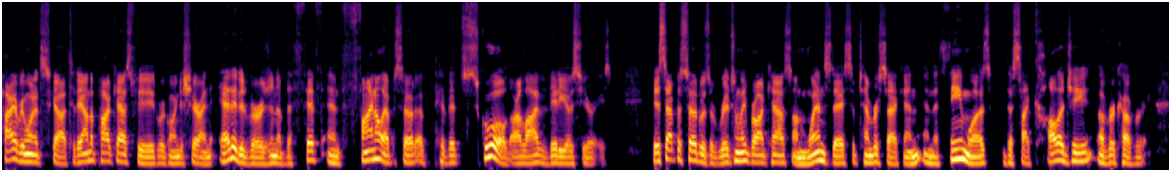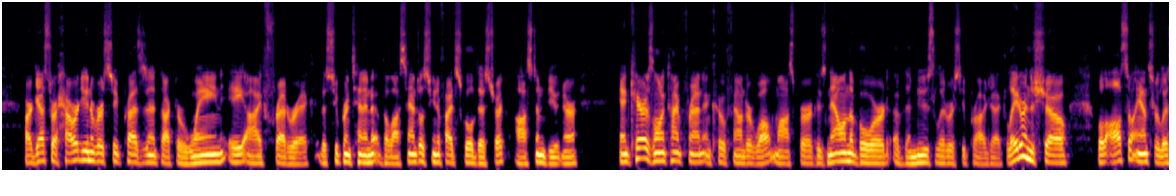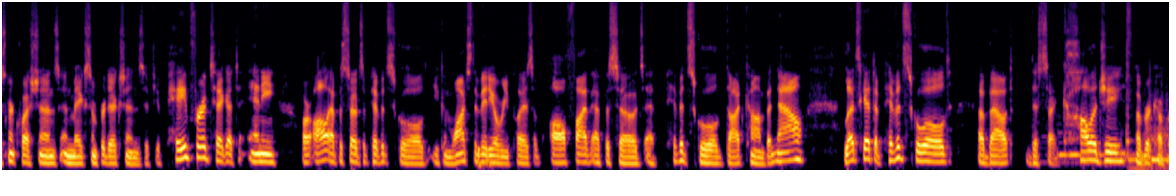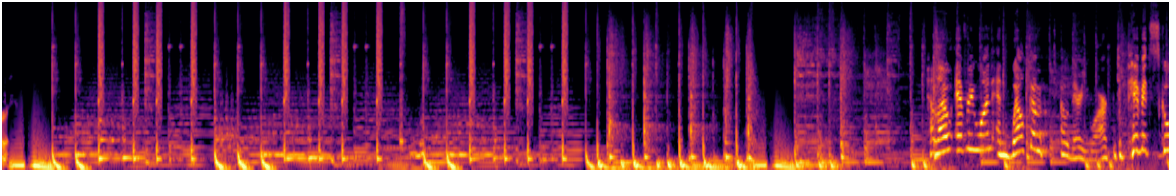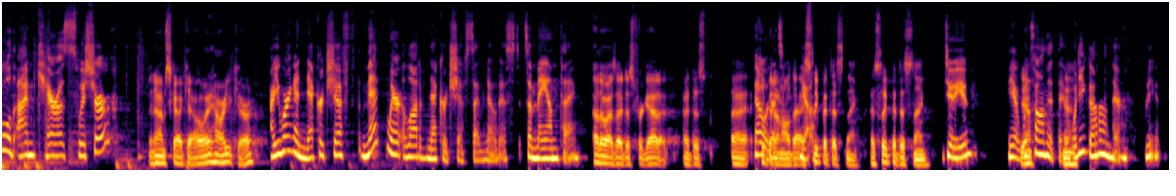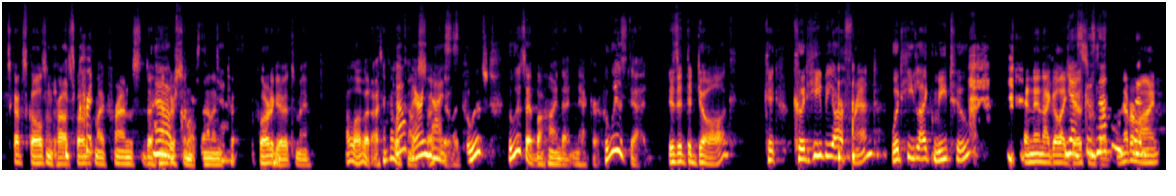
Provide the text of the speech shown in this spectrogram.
Hi, everyone. It's Scott. Today on the podcast feed, we're going to share an edited version of the fifth and final episode of Pivot Schooled, our live video series. This episode was originally broadcast on Wednesday, September 2nd, and the theme was the psychology of recovery. Our guests were Howard University President Dr. Wayne A.I. Frederick, the Superintendent of the Los Angeles Unified School District, Austin Beutner, and Kara's longtime friend and co founder, Walt Mossberg, who's now on the board of the News Literacy Project. Later in the show, we'll also answer listener questions and make some predictions. If you paid for a ticket to any or all episodes of Pivot Schooled, you can watch the video replays of all five episodes at pivotschooled.com. But now, let's get to Pivot Schooled about the psychology of recovery. Hello, everyone, and welcome. Oh, there you are to Pivot Schooled. I'm Kara Swisher. And I'm Scott Galloway. How are you, Kara? Are you wearing a neckerchief? Men wear a lot of neckerchiefs, I've noticed. It's a man thing. Otherwise, I just forget it. I just uh, oh, keep it on all day. Yeah. I sleep with this thing. I sleep with this thing. Do you? Yeah, what's yeah. on it there? Yeah. What do you got on there? You... It's got skulls and crossbones. Crit- My friends, the oh, Hendersons down in Florida, gave it to me. I love it. I think I look oh, very nice. Like, who is who is that behind that necker? Who is that? Is it the dog? Could could he be our friend? Would he like me too? And then I go like yes, this. Like, never says, mind.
